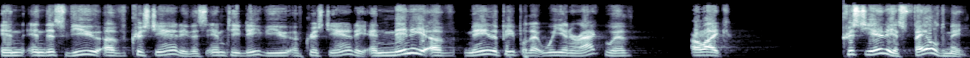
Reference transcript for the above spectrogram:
in in this view of Christianity, this MTD view of Christianity. And many of many of the people that we interact with are like, Christianity has failed me.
